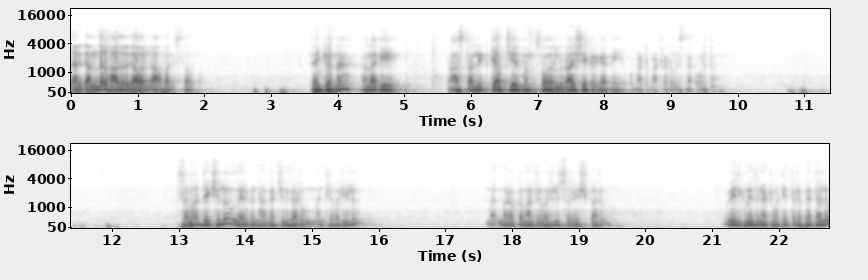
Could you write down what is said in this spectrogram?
దానికి అందరూ హాజరు కావాలని ఆహ్వానిస్తా ఉన్నాం. థ్యాంక్ యూ అన్న. అలాగే రాష్ట్ర లిడ్ క్యాప్ చైర్మన్ సోదరులు రాజశేఖర్ గారిని ఒక మాట మాట్లాడవలసిన కోరుతాం. సభ అధ్యక్షులు మేరకు నాగార్జున గారు మంత్రివర్యులు మరొక మంత్రివర్యులు సురేష్ గారు వేదిక మీద ఉన్నటువంటి ఇతర పెద్దలు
